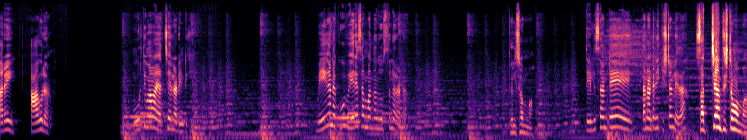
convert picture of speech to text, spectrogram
అరే ఆవురా మూర్తి మామ వచ్చేలాడు ఇంటికి. మేఘనకు వేరే సంబంధం చూస్తున్నారట. తెలుసమ్మా. తెలుసంటే తనంటే నీకు ఇష్టం లేదా? సత్యాంత ఇష్టమమ్మా.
